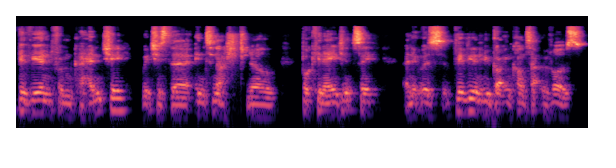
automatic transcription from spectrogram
Vivian from Cohenchi, which is the international booking agency. And it was Vivian who got in contact with us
